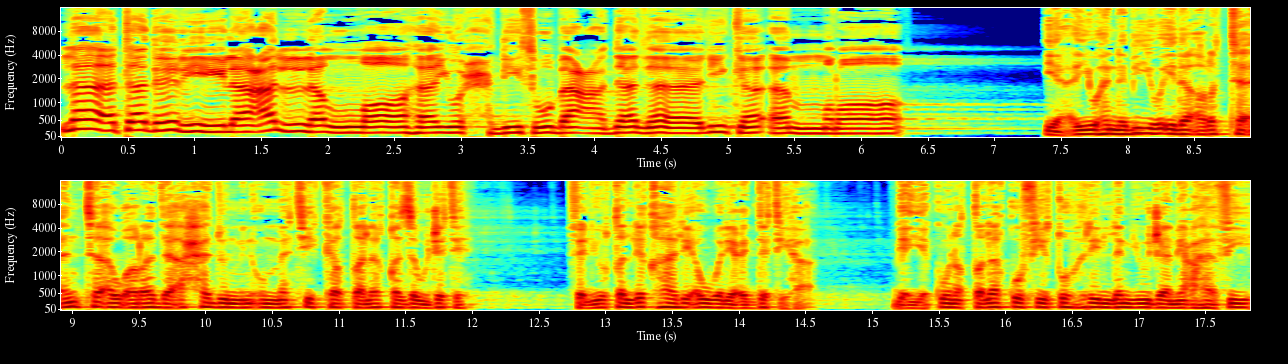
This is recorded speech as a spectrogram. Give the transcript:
لا تدري لعل الله يحدث بعد ذلك أمرا. يا أيها النبي إذا أردت أنت أو أراد أحد من أمتك طلاق زوجته فليطلقها لأول عدتها بأن يكون الطلاق في طهر لم يجامعها فيه.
